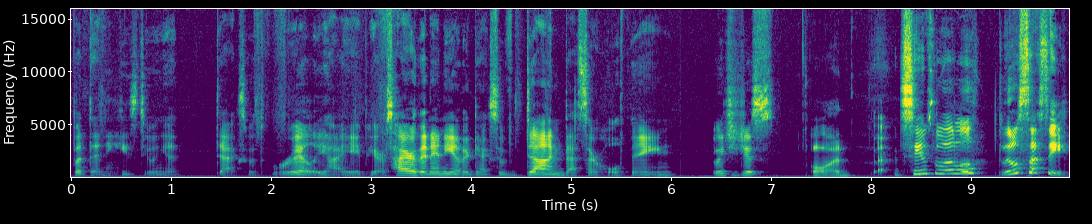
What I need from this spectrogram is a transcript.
But then he's doing a dex with really high APRs, higher than any other dex have done. That's their whole thing, which is just Odd. it seems a little little sussy.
